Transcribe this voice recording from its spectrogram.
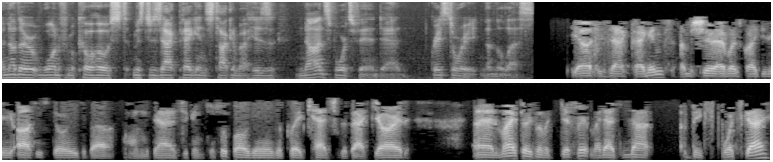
Another one from a co-host, Mr. Zach Peggins, talking about his non-sports fan dad. Great story, nonetheless. Yeah, this is Zach Peggins. I'm sure everyone's probably giving you awesome stories about how their dad took him to football games or played catch in the backyard. And my story's a little bit different. My dad's not a big sports guy.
